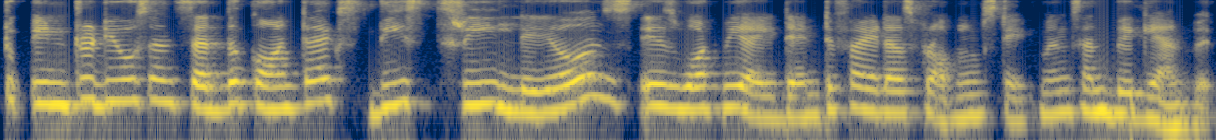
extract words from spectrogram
to introduce and set the context these three layers is what we identified as problem statements and began with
